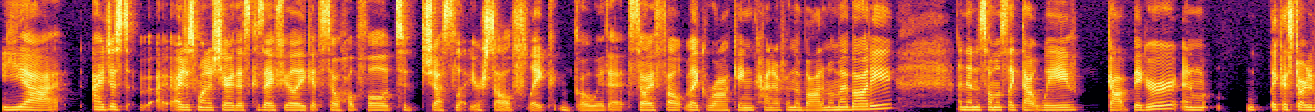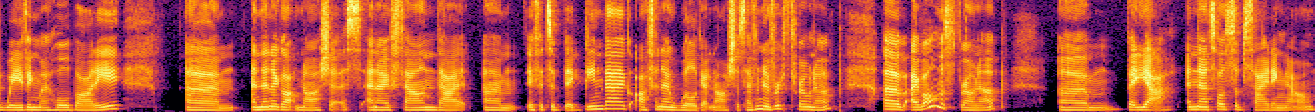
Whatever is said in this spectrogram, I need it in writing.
yeah, I just I just want to share this because I feel like it's so helpful to just let yourself like go with it. So I felt like rocking kind of from the bottom of my body, and then it's almost like that wave got bigger and like I started waving my whole body. Um, and then I got nauseous. And I found that um, if it's a big bean bag, often I will get nauseous. I've never thrown up. Uh, I've almost thrown up. Um, but yeah, and that's all subsiding now.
